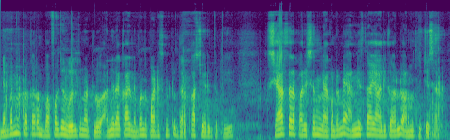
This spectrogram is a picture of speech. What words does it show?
నిబంధనల ప్రకారం బఫర్ జోన్ వదులుతున్నట్లు అన్ని రకాల నిబంధనలు పాటిస్తున్నట్లు దరఖాస్తు చేయడంతో శాస్త్ర పరిశీలన లేకుండానే అన్ని స్థాయి అధికారులు అనుమతి ఇచ్చేశారు.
